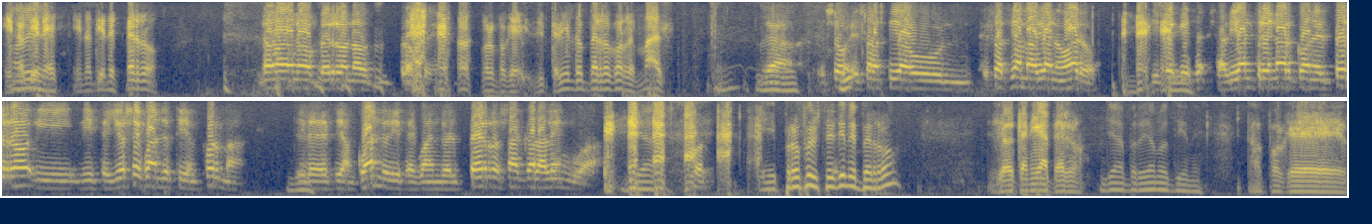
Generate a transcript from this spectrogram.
¿Y no, tienes, ¿y no tienes perro? No, no, perro no, profe. Porque teniendo perro corres más. Ya, eso, eso hacía un, eso hacía Mariano Aro. Dice que salía a entrenar con el perro y dice, yo sé cuándo estoy en forma. Y le decían, ¿cuándo? Dice, cuando el perro saca la lengua. Eh, profe, ¿usted tiene perro? Yo tenía perro. Ya, pero ya no tiene. No, porque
